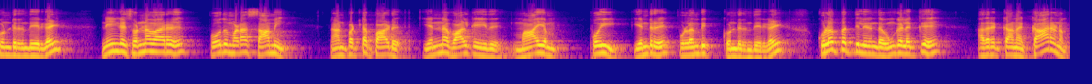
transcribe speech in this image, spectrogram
கொண்டிருந்தீர்கள். நீங்கள் சொன்னவாறு போதுமடா சாமி நான் பட்ட பாடு. என்ன வாழ்க்கை இது? மாயம் பொய் என்று புலம்பிக் கொண்டிருந்தீர்கள். குழப்பத்தில் இருந்த உங்களுக்கு அதற்கான காரணம்.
